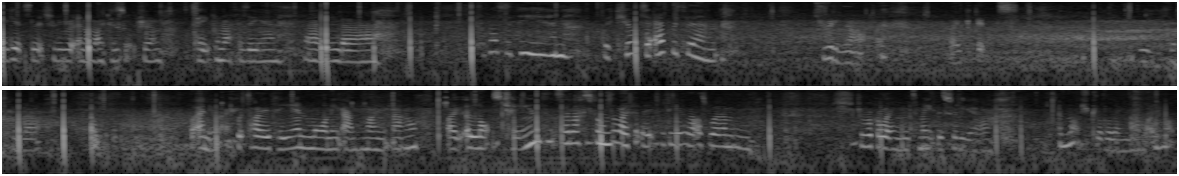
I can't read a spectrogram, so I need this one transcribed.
Like it's literally written on my prescription. Take promethazine and uh, promethazine, the cure to everything. It's really not. Like it's really fucking not. But anyway, quetiapine morning and night now. Like a lot's changed since I last filmed a life update video. That's why I'm struggling to make this video. I'm not struggling, I'm not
